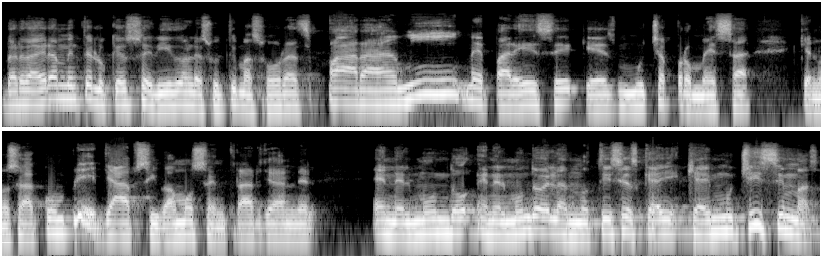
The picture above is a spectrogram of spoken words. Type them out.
verdaderamente lo que ha sucedido en las últimas horas, para mí me parece que es mucha promesa que no se va a cumplir. Ya si vamos a entrar ya en el, en el mundo, en el mundo de las noticias, que hay, que hay muchísimas.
